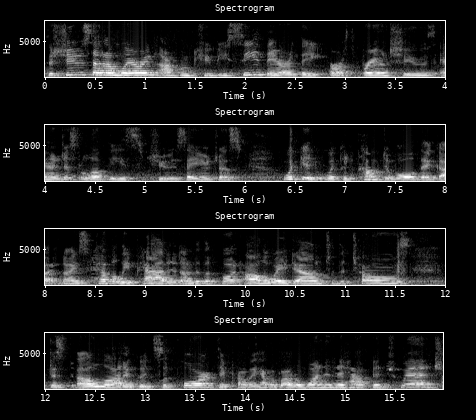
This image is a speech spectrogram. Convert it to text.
The shoes that I'm wearing are from QVC. They are the Earth brand shoes, and I just love these shoes. They are just wicked, wicked comfortable. They got nice, heavily padded under the foot all the way down to the toes. Just a lot of good support. They probably have about a one and a half inch wedge,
